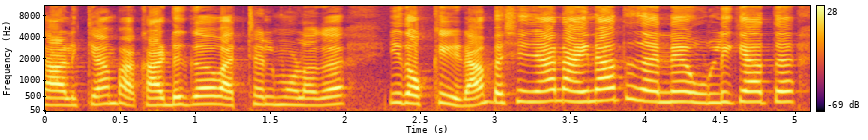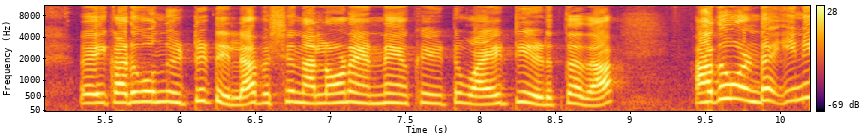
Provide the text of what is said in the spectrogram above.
താളിക്കാം. കടുക് കടുക് വറ്റൽമുളക് ഇതൊക്കെ ഇടാം. പക്ഷെ ഞാൻ അതിനകത്ത് തന്നെ ഉള്ളിക്കകത്ത് ഈ കടുകൊന്നും ഇട്ടിട്ടില്ല. പക്ഷെ നല്ലോണം എണ്ണയൊക്കെ ഇട്ട് വഴറ്റി എടുത്തതാ അതുകൊണ്ട് ഇനി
